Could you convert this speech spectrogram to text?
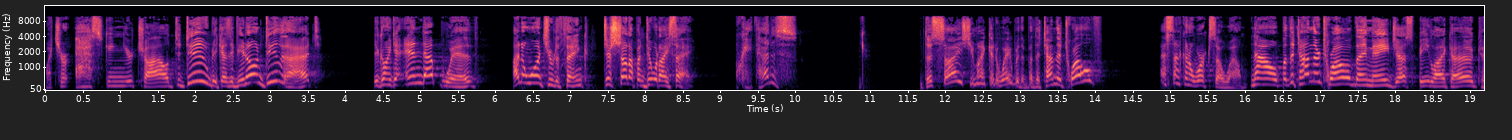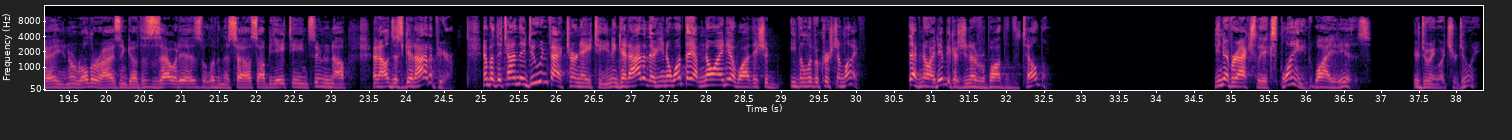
what you're asking your child to do. Because if you don't do that, you're going to end up with, I don't want you to think, just shut up and do what I say. Okay, that is this size, you might get away with it. By the time they're 12, that's not going to work so well. Now, by the time they're 12, they may just be like, okay, you know, roll their eyes and go, this is how it is. I live in this house. I'll be 18 soon enough, and I'll just get out of here. And by the time they do, in fact, turn 18 and get out of there, you know what? They have no idea why they should even live a Christian life. They have no idea because you never bothered to tell them. You never actually explained why it is you're doing what you're doing.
